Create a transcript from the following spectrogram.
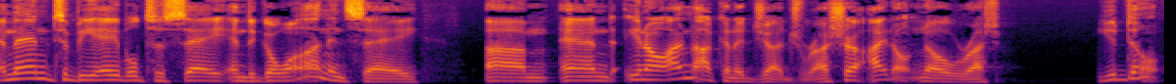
and then to be able to say and to go on and say, um, and you know, I'm not going to judge Russia. I don't know Russia. You don't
